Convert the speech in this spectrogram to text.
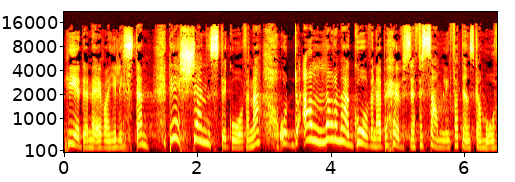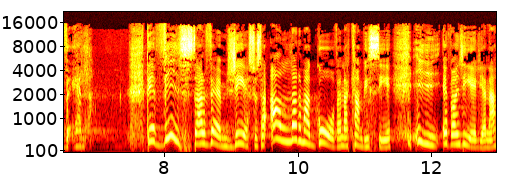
heden, evangelisten. Det är tjänstegåvorna och alla de här gåvorna behövs i en församling för att den ska må väl. Det visar vem Jesus är. Alla de här gåvorna kan vi se i evangelierna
